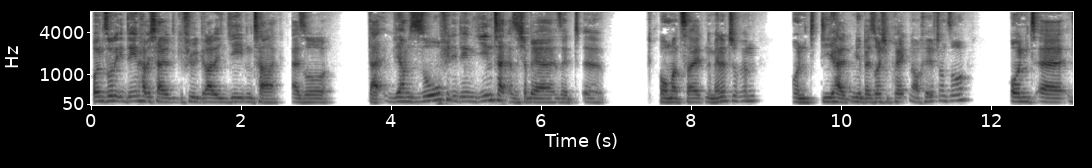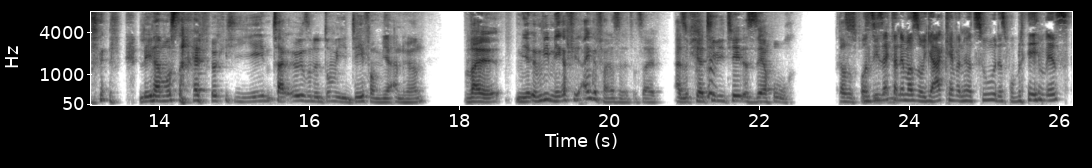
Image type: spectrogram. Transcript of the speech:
Und so eine Ideen habe ich halt gefühlt gerade jeden Tag. Also da, wir haben so viele Ideen jeden Tag. Also ich habe ja seit äh, Raumerzeit eine Managerin und die halt mir bei solchen Projekten auch hilft und so. Und äh, Lena musste halt wirklich jeden Tag irgend so eine dumme Idee von mir anhören, weil mir irgendwie mega viel eingefallen ist in letzter Zeit. Also Kreativität ist sehr hoch. Das ist und sie sagt dann immer so, ja, Kevin, hör zu, das Problem ist,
